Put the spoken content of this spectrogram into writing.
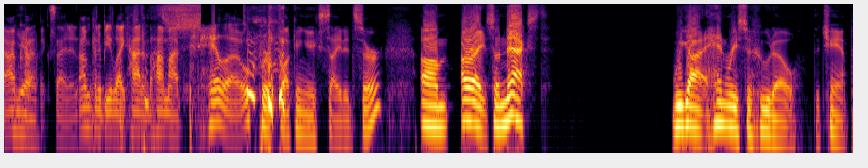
I'm Yeah. kind of excited. I'm gonna be like hiding behind my pillow. super fucking excited, sir. Um, all right, so next we got Henry Cejudo, the champ,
